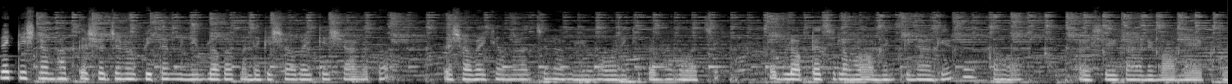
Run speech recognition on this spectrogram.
হরে কৃষ্ণ, ভক্ত, সজ্জন অর্পিতা মিনি ব্লগ আপনাদেরকে সবাইকে স্বাগত। তো সবাই কেমন আছেন? আমি ভবানীকে ভালো আছি। তো ব্লগটা ছিল আমার অনেক দিন আগের তো সেই কারণে বা আমি একটু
